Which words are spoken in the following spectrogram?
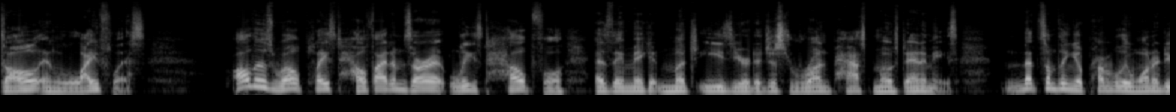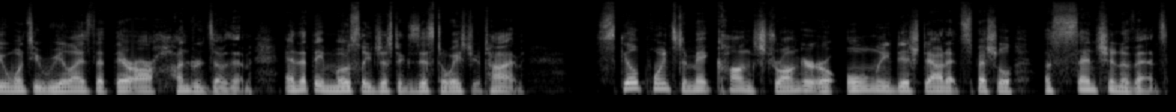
dull and lifeless. All those well placed health items are at least helpful, as they make it much easier to just run past most enemies. That's something you'll probably want to do once you realize that there are hundreds of them, and that they mostly just exist to waste your time. Skill points to make Kong stronger are only dished out at special Ascension events,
